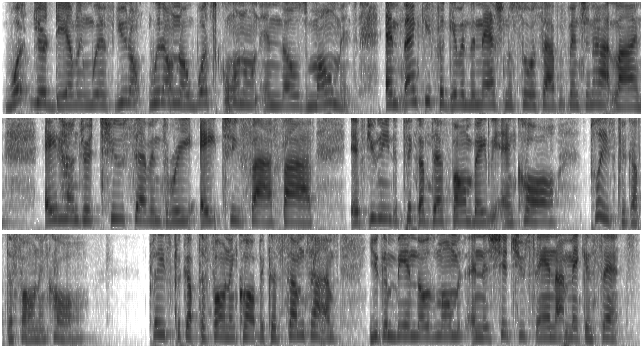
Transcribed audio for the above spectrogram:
what you're dealing with. You don't we don't know what's going on in those moments. And thank you for giving the National Suicide Prevention Hotline 800-273-8255. If you need to pick up that phone baby and call, please pick up the phone and call. Please pick up the phone and call because sometimes you can be in those moments and the shit you saying not making sense.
